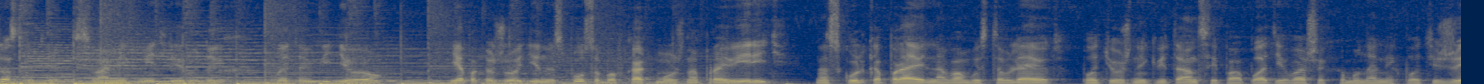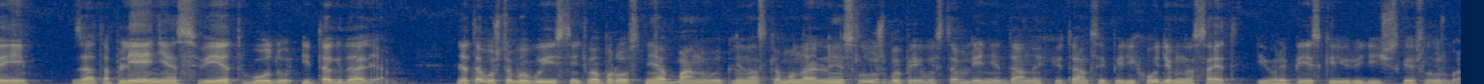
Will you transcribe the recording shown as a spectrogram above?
Здравствуйте, с вами Дмитрий Рудых. В этом видео я покажу один из способов, как можно проверить, насколько правильно вам выставляют платежные квитанции по оплате ваших коммунальных платежей за отопление, свет, воду и так далее. Для того, чтобы выяснить вопрос, не обманывают ли нас коммунальные службы при выставлении данных квитанций, переходим на сайт Европейской юридической службы.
